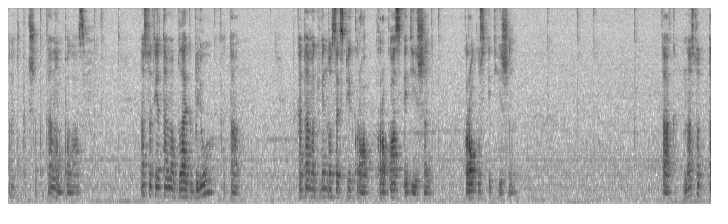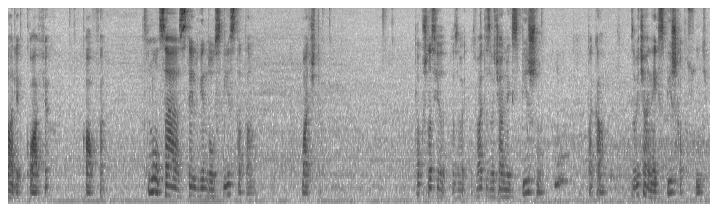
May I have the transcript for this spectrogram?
Давайте що по полазимо. У нас тут є тема Black Blue, та. Така тема як Windows XP Cro- Crocus Edition. Crocus Edition. Так, у нас тут далі кофе. Кофе. Ну, це стиль Windows Vista, та. Бачите. Також у нас є, давайте звичайну XP-шну. Ну, така. Звичайна XP-шка, по суті.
